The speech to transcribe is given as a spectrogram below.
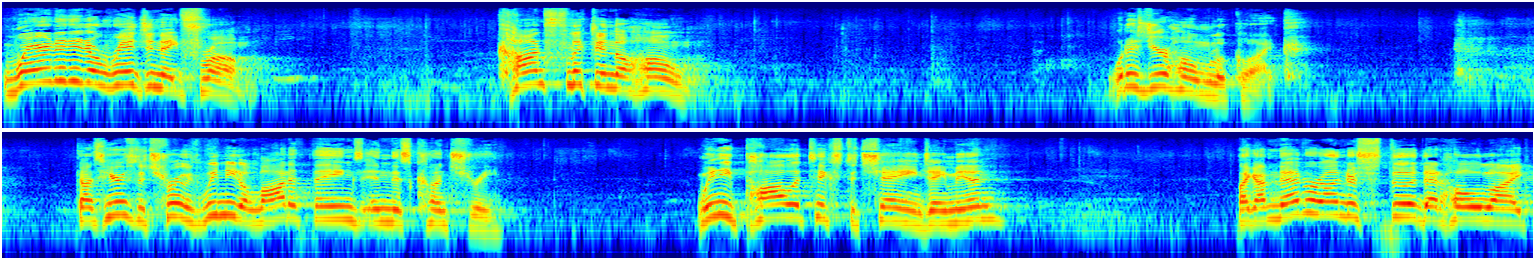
where did it originate from? Conflict in the home. What does your home look like? Guys, here's the truth. We need a lot of things in this country. We need politics to change, amen? Like, I've never understood that whole, like,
